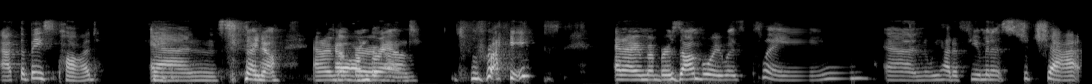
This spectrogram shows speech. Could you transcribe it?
at the bassPOD, and I know, and I remember on brand, um, right? And I remember Zomboy was playing, and we had a few minutes to chat.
